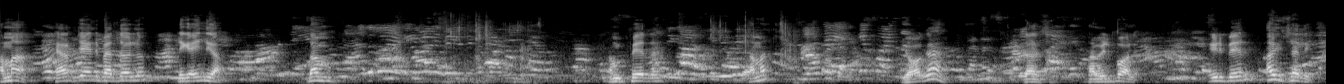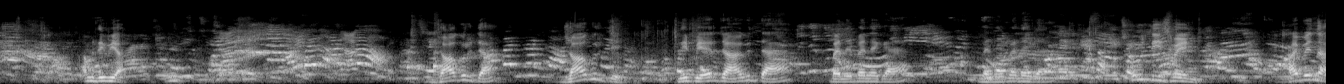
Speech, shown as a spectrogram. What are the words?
అమ్మా హెల్ప్ చేయండి పెద్దోళ్ళు. నీకు అయిందిగా? దమ్. అమ్మ పేరు. అమ్మ? యోగా? ఆ, వెళ్ళిపోవాలి. వీడి పేరు? అవి చల్లి. అమ్మ దివ్య. జాగృత జాగృతి నీ పేరు జాగృత భలే భలేగా భలే భలేగా. పువ్వు తీసివేయండి. అయిపోయిందా?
